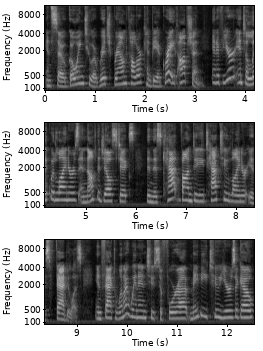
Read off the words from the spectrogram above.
and so going to a rich brown color can be a great option. And if you're into liquid liners and not the gel sticks, then this Kat Von D tattoo liner is fabulous. In fact, when I went into Sephora maybe two years ago,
